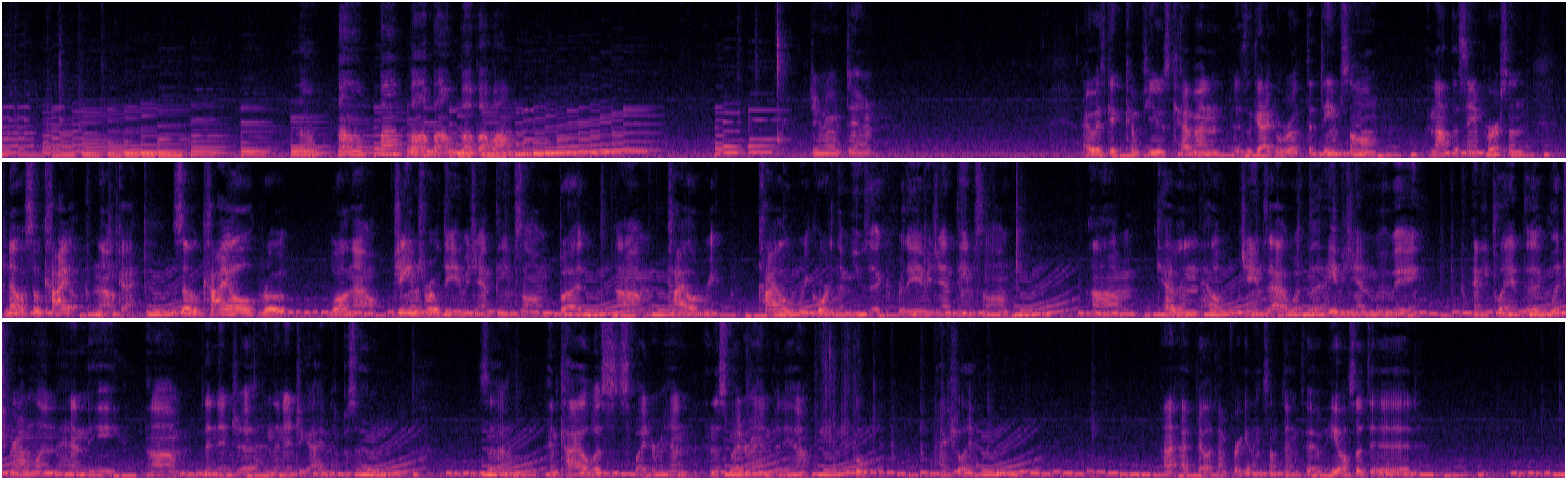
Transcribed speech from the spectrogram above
I always get confused. Kevin is the guy who wrote the theme song not the same person? No, so Kyle, no, okay. So Kyle wrote, well, no, James wrote the AVGN theme song, but um, Kyle re Kyle recorded the music for the AVGN theme song. Um, Kevin helped James out with the AVGN movie, and he played the Glitch Gremlin and the um, the Ninja and the Ninja Gaiden episode. So, and Kyle was Spider-Man in the Spider-Man video. Actually. I, I feel like I'm forgetting something too. He also did.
